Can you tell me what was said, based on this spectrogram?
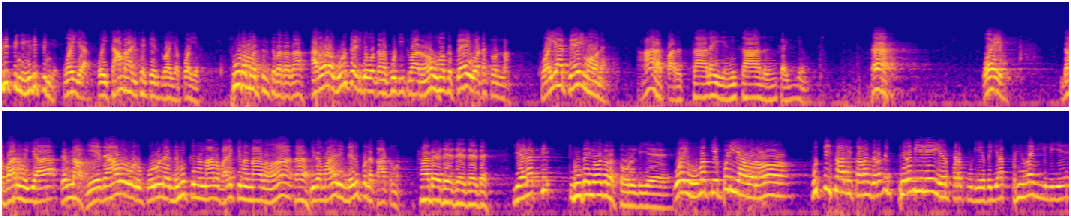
இடிப்பீங்க இடிப்பீங்க. போய்யா போய் சாம்பிராணி சட்டி எடுத்து வாயா போய்யா. சூடம் எடுத்துக்கிட்டு வர்றதா? அதோட உடுக்க அடிக்க ஒருத்தனை கூட்டிட்டு வரணும் உனக்கு பேய் ஓட்ட சொல்லலாம். பொய்யா பேய் மவன. ஆட பாரு தலை எங்காலும் கையும். ஓய் இந்த பாருங்க ஐயா என்ன? ஏதாவது ஒரு பொருளை நிமுக்கணும்னாலும் வளைக்கணும்னாலும். இத மாதிரி நெருப்புல காட்டணும். எனக்கு இந்த யோஜனை தோணலையே ஓய் உமக்கு எப்படியா வரும்? புத்திசாலித்தனங்கிறது பிறவியிலே ஏற்படக்கூடியதுயா பிறவியிலேயே?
